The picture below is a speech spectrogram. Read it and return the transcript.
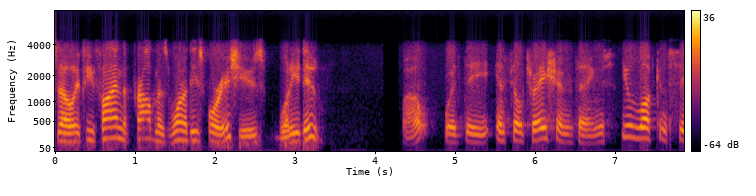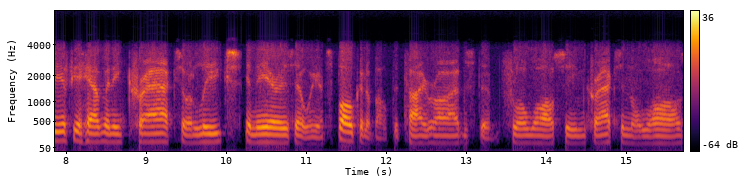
so if you find the problem is one of these four issues, what do you do? Well, with the infiltration things, you look and see if you have any cracks or leaks in the areas that we had spoken about the tie rods, the floor wall seam, cracks in the walls,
